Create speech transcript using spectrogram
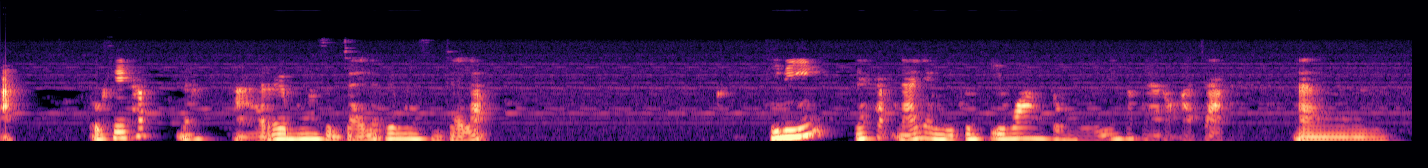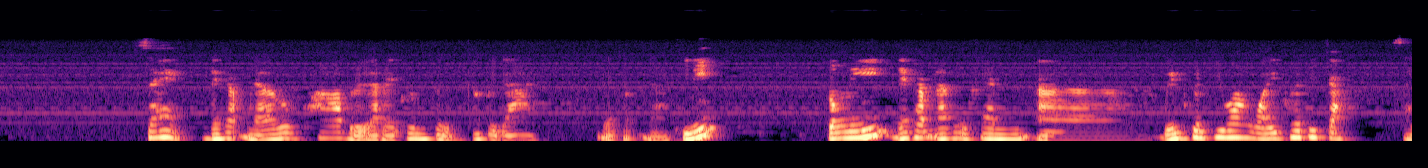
อะ โอเคครับนะอ่าเริ่มน่าสนใจแล้วเริ่มน่าสนใจแล้วทีนี้นะครับนะยังมีพื้นที่ว่างตรงนี้นะครับนะเราอาจจะแทรกนะครับนะรูปภาพหรืออะไรเพิ่มเติมเข้าไปได้นะครับนะทีนี้ตรงนี้นะครับนะครูแคนเว้นพื้นที่ว่างไว้เพื่อที่จะใส่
